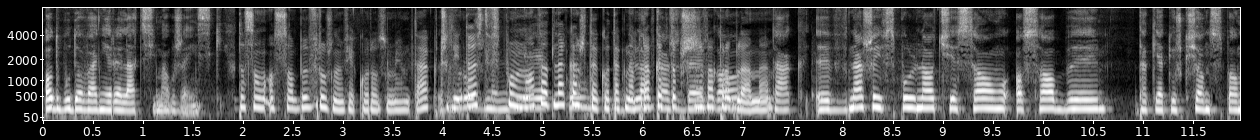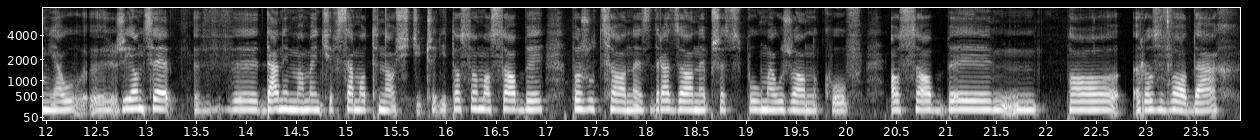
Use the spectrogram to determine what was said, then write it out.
odbudowanie relacji małżeńskich. To są osoby w różnym wieku, rozumiem, tak? Czyli to jest wspólnota wieku, dla każdego, tak naprawdę, każdego, kto przeżywa problemy. Tak. Y, w naszej wspólnocie są osoby tak jak już ksiądz wspomniał, y, żyjące w danym momencie w samotności, czyli to są osoby porzucone, zdradzone przez współmałżonków, osoby mm, po rozwodach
